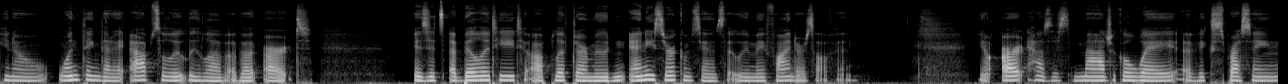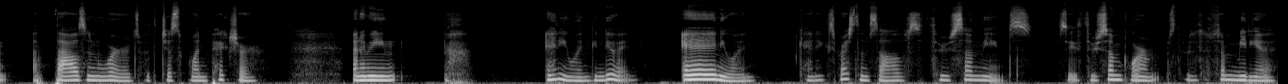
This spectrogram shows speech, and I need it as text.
you know, one thing that I absolutely love about art is its ability to uplift our mood in any circumstance that we may find ourselves in. You know, art has this magical way of expressing a thousand words with just one picture. And I mean, anyone can do it. Anyone can express themselves through some means, see, through some form, through some media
